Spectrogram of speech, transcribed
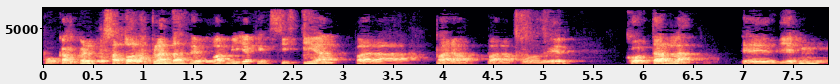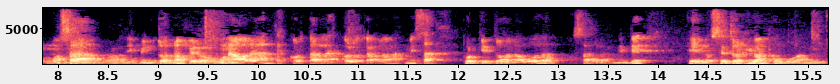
pocas, o sea, todas las plantas de bugambilla que existían para, para, para poder cortarla 10 eh, o sea, bueno, 10 minutos no, pero una hora antes cortarla, colocarla en las mesas, porque toda la boda, o sea, realmente eh, los centros iban con bugambil.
